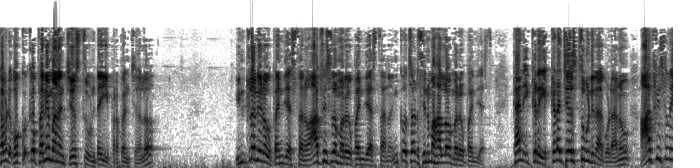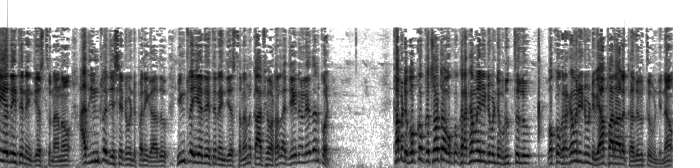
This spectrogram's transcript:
కాబట్టి ఒక్కొక్క పని మనం చేస్తూ ఉంటే ఈ ప్రపంచంలో ఇంట్లో నేను ఒక పని చేస్తాను ఆఫీసులో మరొక పని చేస్తాను ఇంకో చోట సినిమా హాల్లో మరొక పని చేస్తాను. కానీ ఇక్కడ ఎక్కడ చేస్తూ ఉండినా కూడాను ఆఫీసులో ఏదైతే నేను చేస్తున్నానో అది ఇంట్లో చేసేటువంటి పని కాదు. ఇంట్లో ఏదైతే నేను చేస్తున్నానో కాఫీ హోటల్ చేయడం లేదనుకోండి. కాబట్టి ఒక్కొక్క చోట ఒక్కొక్క రకమైనటువంటి వృత్తులు ఒక్కొక్క రకమైనటువంటి వ్యాపారాలు కదులుతూ ఉండినాం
